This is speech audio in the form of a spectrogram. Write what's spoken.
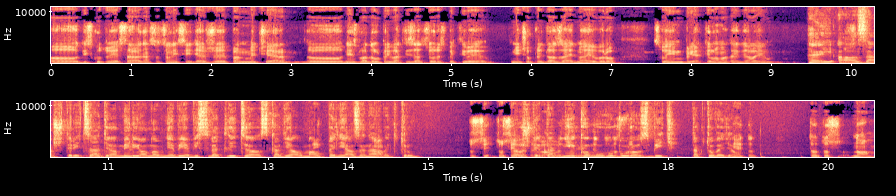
O, diskutuje sa na sociálnych sieťach, že pán Mečiar o, nezvládol privatizáciu, respektíve niečo predal za jedno euro svojim priateľom a tak ďalej. Hej, a za 40 miliónov nevie vysvetliť, skadiaľ mal peniaze na elektru. Tu si, tu si ale Ešte tak niekomu hubu rozbiť, tak to vedel. Nie, to, toto sú, no,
